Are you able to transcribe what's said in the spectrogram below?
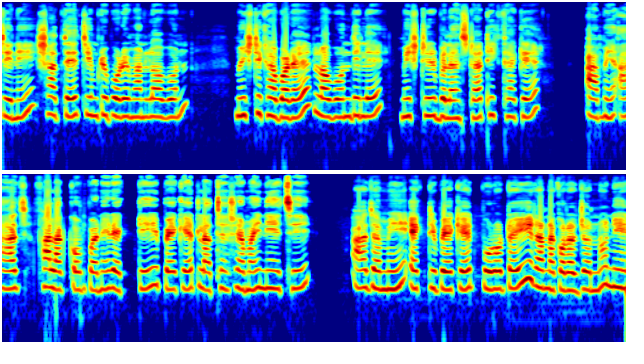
চিনি, সাথে চিমটি পরিমাণ লবণ। মিষ্টি খাবারে লবণ দিলে মিষ্টির ব্যালেন্সটা ঠিক থাকে। আমি আজ ফালাক কোম্পানির একটি প্যাকেট লাচ্ছা সেমাই নিয়েছি। আজ আমি একটি প্যাকেট পুরোটাই রান্না করার জন্য নিয়ে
